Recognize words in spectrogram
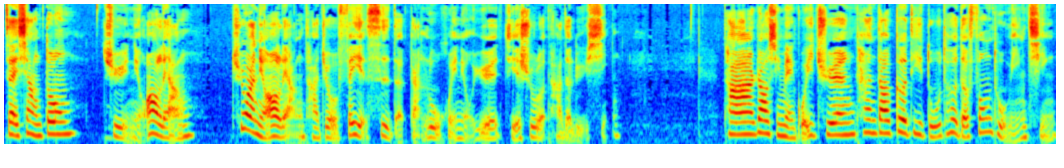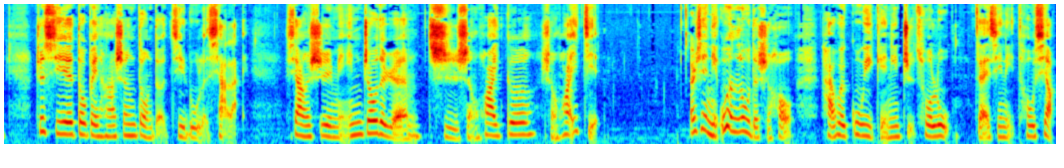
再向东去纽奥良，去完纽奥良，他就飞也似的赶路回纽约，结束了他的旅行。他绕行美国一圈，看到各地独特的风土民情，这些都被他生动的记录了下来。像是缅因州的人是神话一哥，神话一姐，而且你问路的时候，还会故意给你指错路，在心里偷笑。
